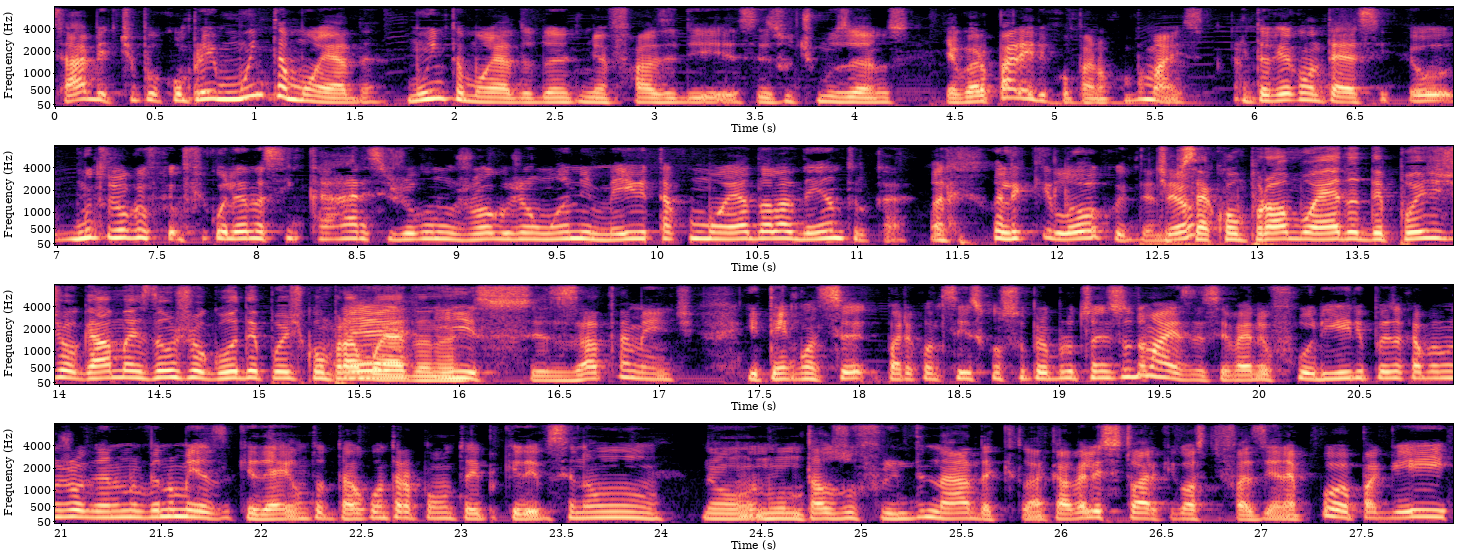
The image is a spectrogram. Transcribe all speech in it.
sabe? Tipo, eu comprei muita moeda, muita moeda durante minha fase desses últimos anos. E agora eu parei de comprar, não compro mais. Então o que acontece? Eu, muito jogo eu fico, eu fico olhando assim, cara, esse jogo eu não jogo já há um ano e meio e tá com moeda lá dentro, cara. Olha, olha que louco, entendeu? Tipo, você comprou a moeda depois de jogar, mas não jogou depois de comprar é, a moeda, né? Isso, exatamente. E tem acontecer, pode acontecer isso com superproduções e tudo mais, né? Você vai no Furia e depois acaba não jogando não vendo mesa. Que daí é um total contraponto aí, porque daí você não, não, não tá usufruindo de nada. Aquela velha história que gosta de fazer, né? Pô, eu paguei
